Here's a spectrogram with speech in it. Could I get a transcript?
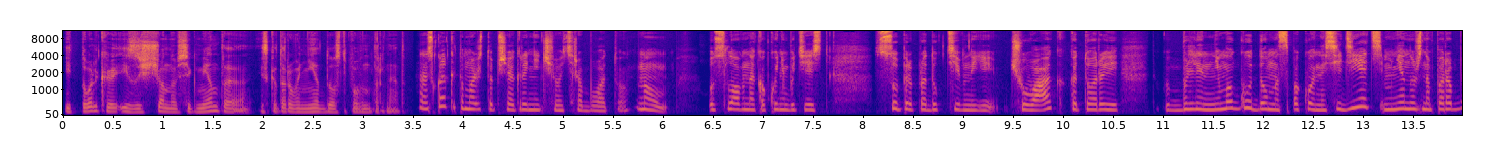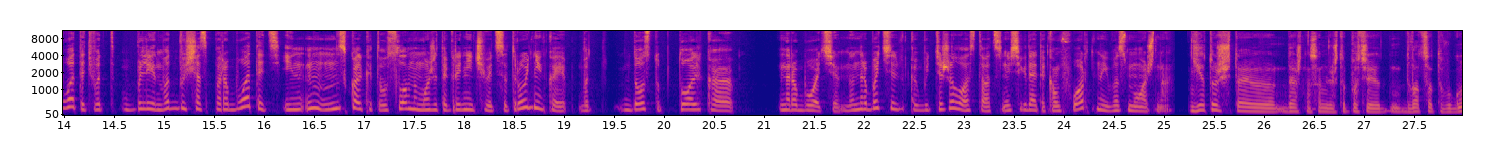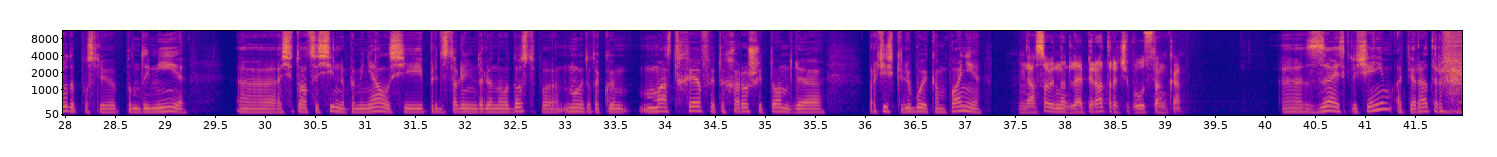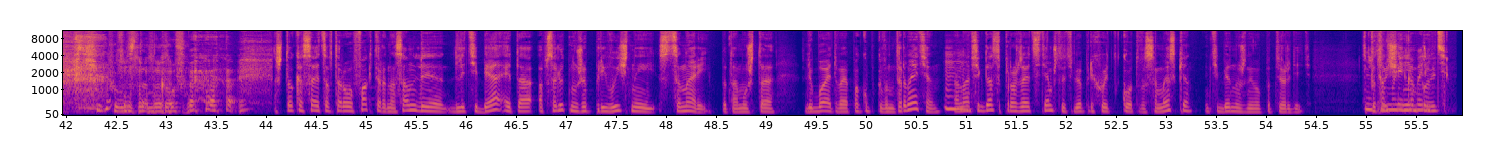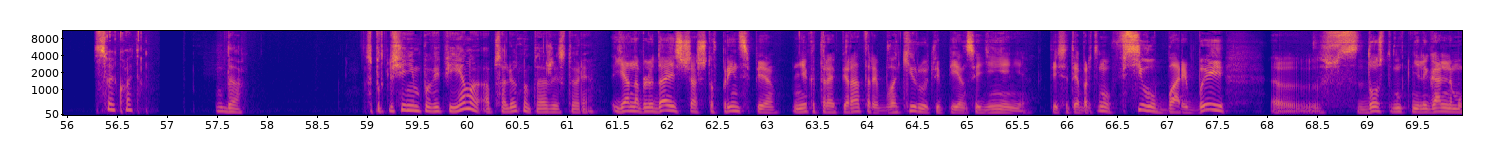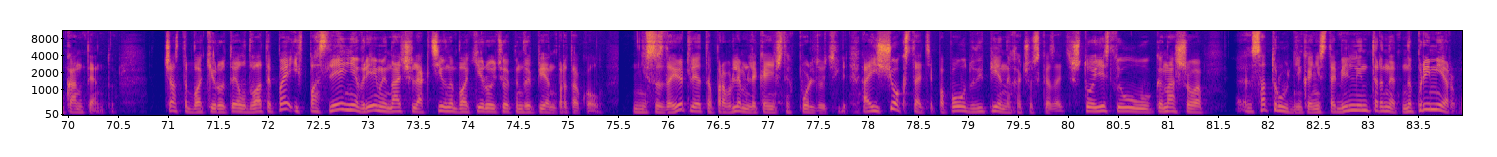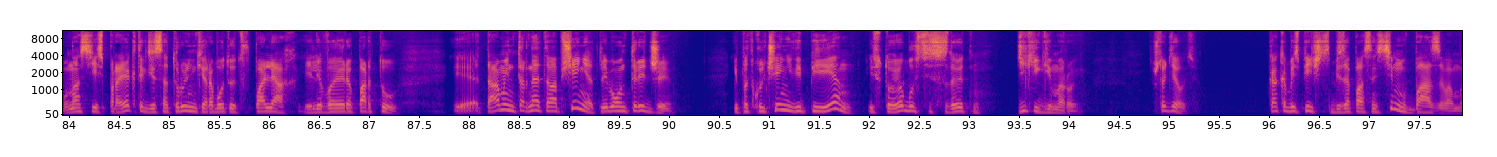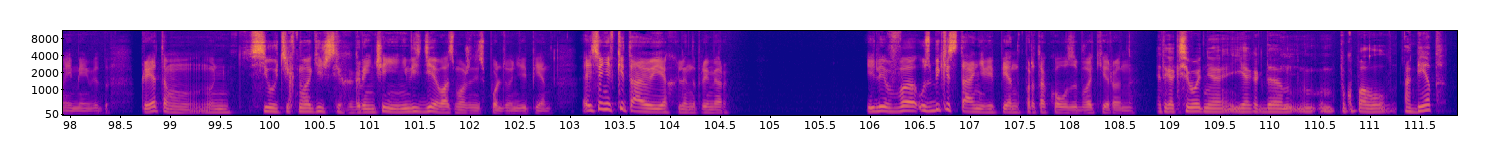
и только из защищенного сегмента, из которого нет доступа в интернет. А насколько это может вообще ограничивать работу? Ну, условно, какой-нибудь есть суперпродуктивный чувак, который блин, не могу дома спокойно сидеть, мне нужно поработать, вот, блин, вот бы сейчас поработать, и ну, насколько это условно может ограничивать сотрудника, вот доступ только на работе. Но на работе как бы тяжело оставаться, не всегда это комфортно и возможно. Я тоже считаю, даже на самом деле, что после 2020 года, после пандемии, ситуация сильно поменялась, и предоставление удаленного доступа, ну, это такой must-have, это хороший тон для практически любой компании. Особенно для оператора ЧПУ станка. Э, за исключением операторов ЧПУ станков. Что касается второго фактора, на самом деле для тебя это абсолютно уже привычный сценарий, потому что любая твоя покупка в интернете, mm-hmm. она всегда сопровождается тем, что тебе приходит код в смс и тебе нужно его подтвердить. С Никому не говорить по... свой код. Да, с подключением по VPN абсолютно та же история. Я наблюдаю сейчас, что, в принципе, некоторые операторы блокируют VPN-соединение. Есть это обратил, ну, в силу борьбы э, с доступом к нелегальному контенту. Часто блокируют L2TP, и в последнее время начали активно блокировать OpenVPN протокол. Не создает ли это проблем для конечных пользователей? А еще, кстати, по поводу VPN хочу сказать, что если у нашего э, сотрудника нестабильный интернет, например, у нас есть проекты, где сотрудники работают в полях или в аэропорту, там интернета вообще нет, либо он 3G. И подключение VPN из той области создает ну, дикий геморрой. Что делать? Как обеспечить безопасность сим? Ну, базово мы имеем в виду. При этом ну, силу технологических ограничений не везде возможно использование VPN. А если они в Китай уехали, например? Или в Узбекистане VPN протоколы заблокированы? Это как сегодня я, когда покупал обед,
